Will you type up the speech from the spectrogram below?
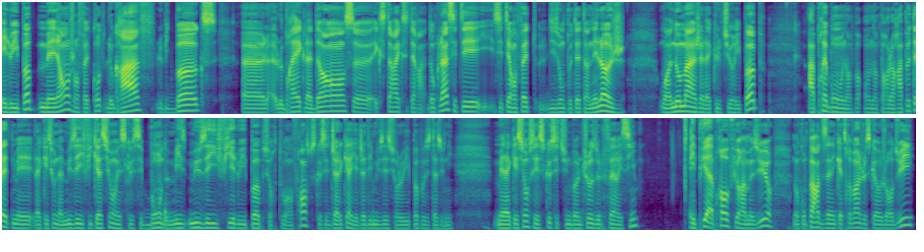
Et le hip-hop mélange en fait le graphe, le beatbox, euh, le break, la danse, etc., euh, etc. Donc là, c'était, c'était en fait, disons peut-être un éloge ou un hommage à la culture hip-hop. Après, bon, on en, on en parlera peut-être, mais la question de la muséification, est-ce que c'est bon de muséifier le hip-hop, surtout en France? Parce que c'est déjà le cas, il y a déjà des musées sur le hip-hop aux États-Unis. Mais la question, c'est est-ce que c'est une bonne chose de le faire ici? Et puis après, au fur et à mesure, donc on part des années 80 jusqu'à aujourd'hui,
